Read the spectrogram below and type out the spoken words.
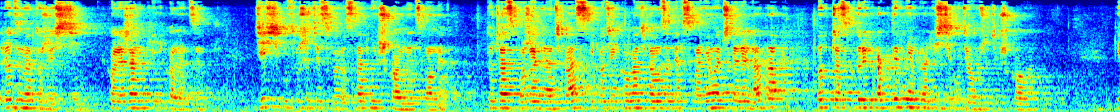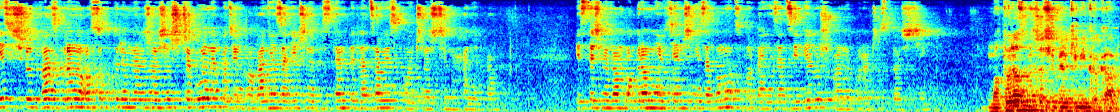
Drodzy maturzyści, koleżanki i koledzy, dziś usłyszycie swój ostatni szkolny dzwonek. To czas pożegnać Was i podziękować Wam za te wspaniałe cztery lata, podczas których aktywnie braliście udział w życiu szkoły. Jest wśród Was grono osób, którym należą się szczególne podziękowania za liczne występy dla całej społeczności mechanika. Jesteśmy Wam ogromnie wdzięczni za pomoc w organizacji wielu szkolnych uroczystości. Matura zbliża się wielkimi krokami.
